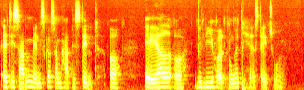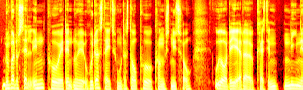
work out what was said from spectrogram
af de samme mennesker, som har bestilt og æret og vedligeholdt nogle af de her statuer. Nu var du selv inde på øh, den øh, rytterstatue, der står på Kongens Nytorv. Udover det er der Christian 9.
